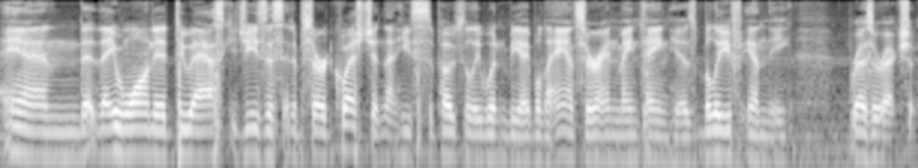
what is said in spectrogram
And they wanted to ask Jesus an absurd question that he supposedly wouldn't be able to answer and maintain his belief in the resurrection.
